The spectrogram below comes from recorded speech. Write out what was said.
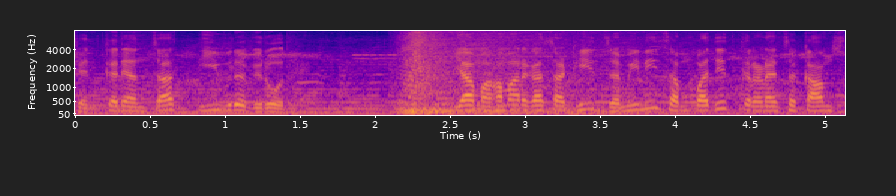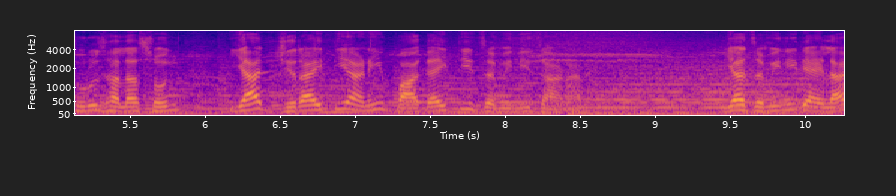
शेतकऱ्यांचा तीव्र विरोध आहे. या महामार्गासाठी जमिनी संपादित करण्याचं काम सुरू झालं असून या जिरायती आणि बागायती जमिनी जाणार आहे या जमिनी द्यायला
